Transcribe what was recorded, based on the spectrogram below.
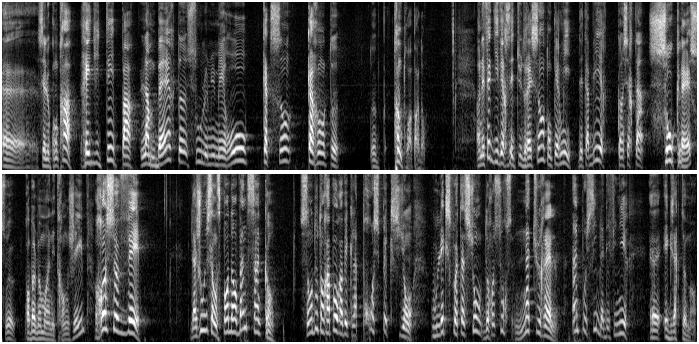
euh, c'est le contrat réédité par Lambert sous le numéro 433. Euh. En effet, diverses études récentes ont permis d'établir qu'un certain Soclès, euh, probablement un étranger, recevait la jouissance pendant 25 ans, sans doute en rapport avec la prospection ou l'exploitation de ressources naturelles, impossibles à définir exactement.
